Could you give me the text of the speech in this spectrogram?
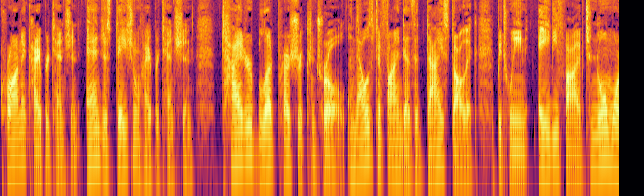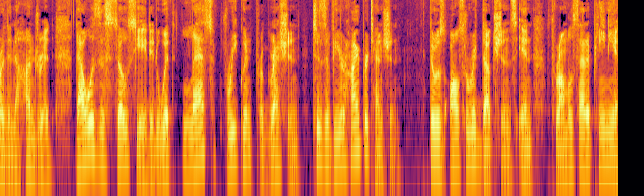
chronic hypertension and gestational hypertension, tighter blood pressure control, and that was defined as a diastolic between 85 to no more than 100, that was associated with less frequent progression to severe hypertension. There was also reductions in thrombocytopenia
